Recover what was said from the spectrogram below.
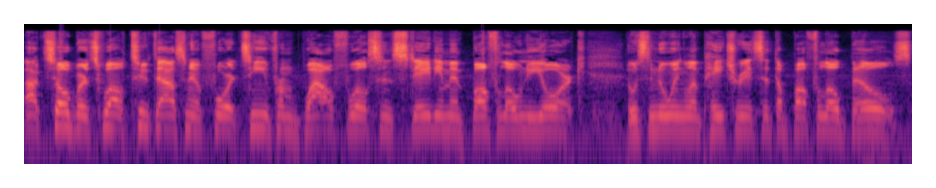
October 12, 2014, from Ralph Wilson Stadium in Buffalo, New York. It was the New England Patriots at the Buffalo Bills.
